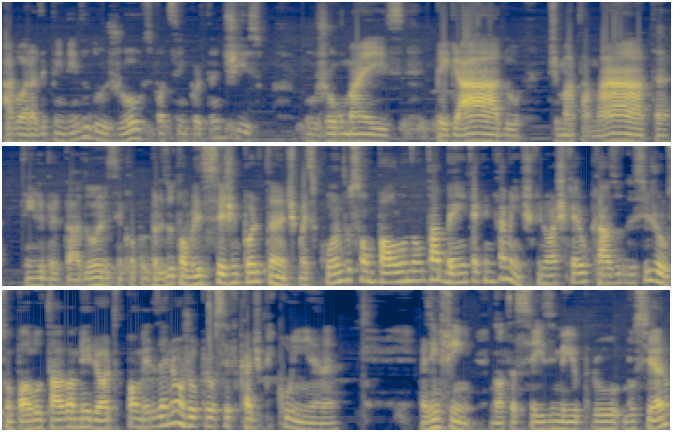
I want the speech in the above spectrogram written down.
Agora, dependendo do jogo, isso pode ser importantíssimo. Um jogo mais pegado, de mata-mata, tem Libertadores, tem Copa do Brasil, talvez seja importante. Mas quando o São Paulo não tá bem tecnicamente, que não acho que era o caso desse jogo. São Paulo tava melhor do que o Palmeiras, aí não é um jogo para você ficar de picuinha, né? Mas enfim, nota 6,5 pro Luciano.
